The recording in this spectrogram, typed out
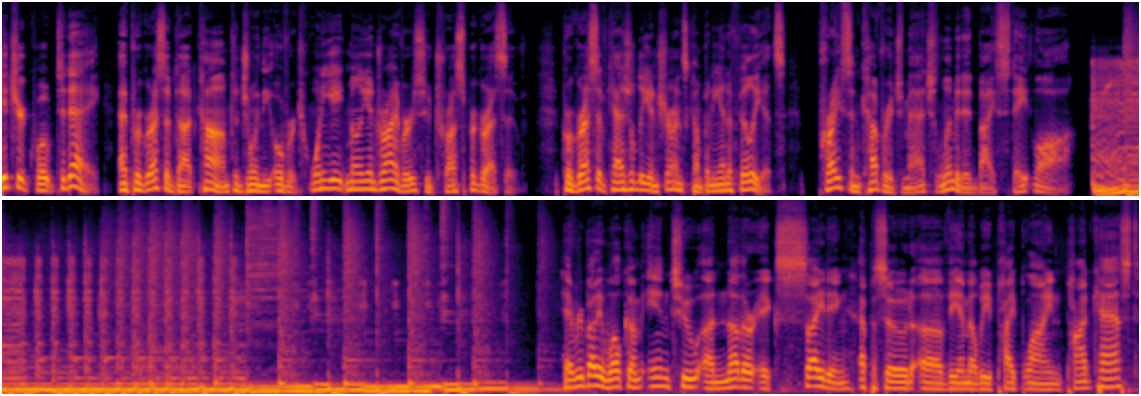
Get your quote today at progressive.com to join the over 28 million drivers who trust Progressive. Progressive Casualty Insurance Company and Affiliates. Price and coverage match limited by state law. Hey, everybody, welcome into another exciting episode of the MLB Pipeline podcast.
